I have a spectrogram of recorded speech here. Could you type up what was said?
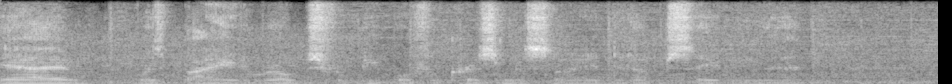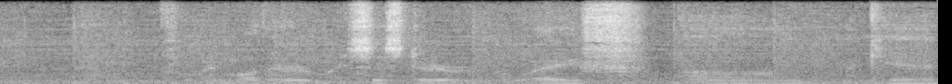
Yeah, I was buying robes for people for Christmas, so I ended up saving that for my mother, my sister, my wife, um, my kid.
